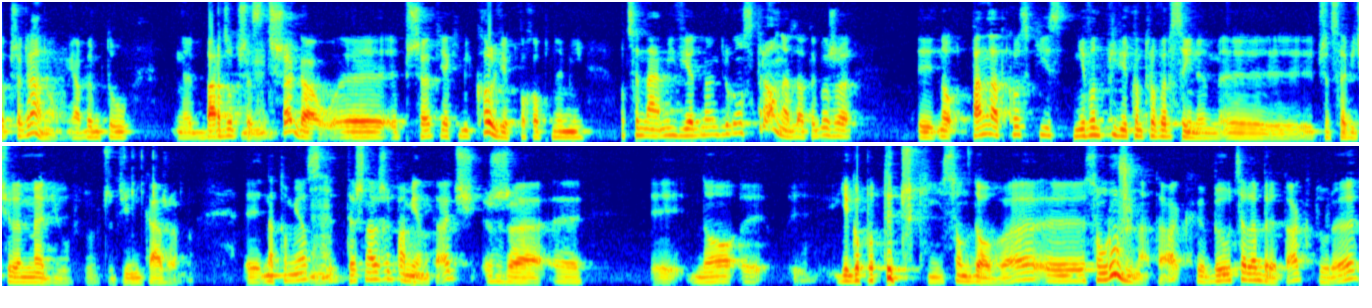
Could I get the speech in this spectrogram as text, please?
e, przegraną. Ja bym tu bardzo mhm. przestrzegał przed jakimikolwiek pochopnymi ocenami w jedną i drugą stronę, dlatego że no, pan Latkowski jest niewątpliwie kontrowersyjnym przedstawicielem mediów czy dziennikarzem. Natomiast mhm. też należy pamiętać, że no, y, jego potyczki sądowe y, są różne. Tak? Był celebryta, który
